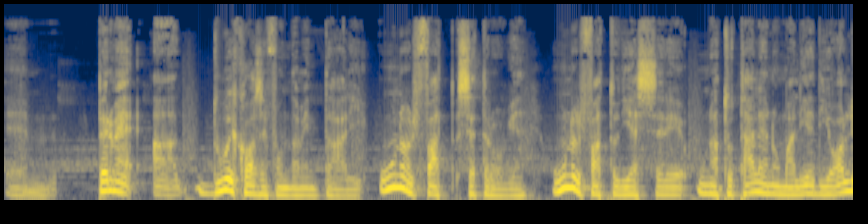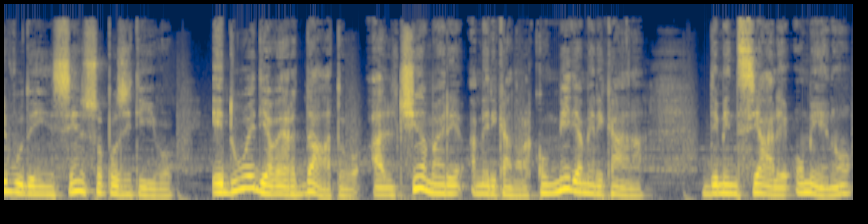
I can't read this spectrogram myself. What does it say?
ehm, per me ha due cose fondamentali. Uno il fatto, Seth Rogen, uno il fatto di essere una totale anomalia di Hollywood in senso positivo e due di aver dato al cinema americano, alla commedia americana, demenziale o meno,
